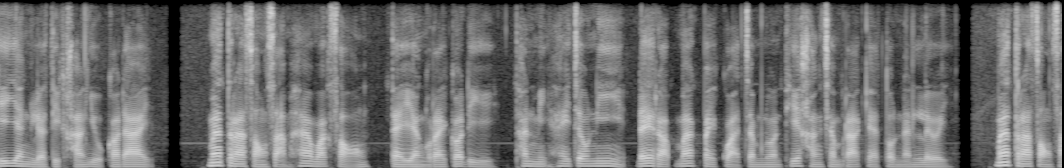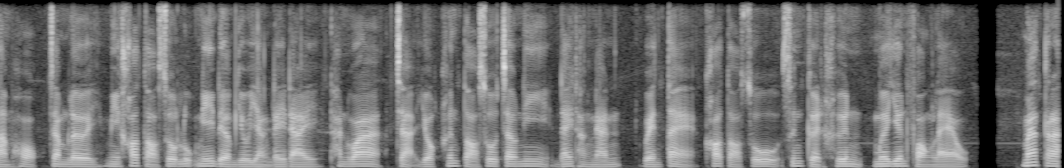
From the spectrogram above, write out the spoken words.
ที่ยังเหลือติดค้างอยู่ก็ได้ มาตรา 235วรรคสองแต่อย่างไรก็ดี ท่านมิให้เจ้าหนี้ได้รับมากไปกว่าจำนวนที่ค้างชำระแก่ตนนั้นเลย มาตรา 236 จำเลยมีข้อต่อสู้ลูกหนี้เดิมอยู่อย่างใด ๆ ท่านว่าจะยกขึ้นต่อสู้เจ้าหนี้ได้ทั้งนั้น เว้นแต่ข้อต่อสู้ซึ่งเกิดขึ้นเมื่อยื่นฟ้องแล้ว มาตรา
